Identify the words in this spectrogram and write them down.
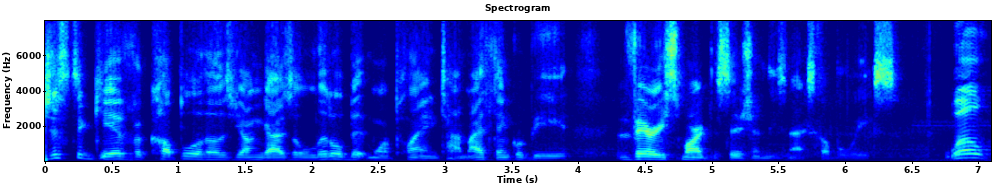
just to give a couple of those young guys a little bit more playing time, I think would be a very smart decision these next couple weeks. Well,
